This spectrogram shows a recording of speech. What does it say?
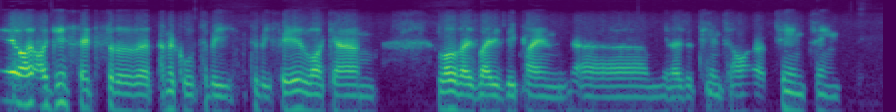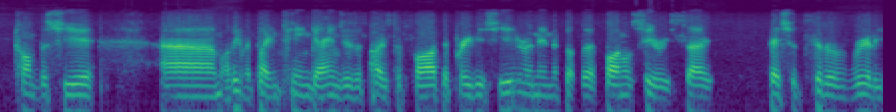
Yeah, I, I guess that's sort of the pinnacle. To be to be fair, like um, a lot of those ladies be playing, um, you know, as a 10, a 10 team comp this year. Um, I think they're playing 10 games as opposed to five the previous year, and then they've got the final series. So that should sort of really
